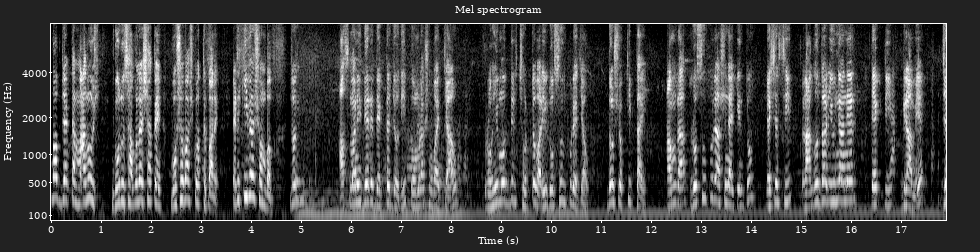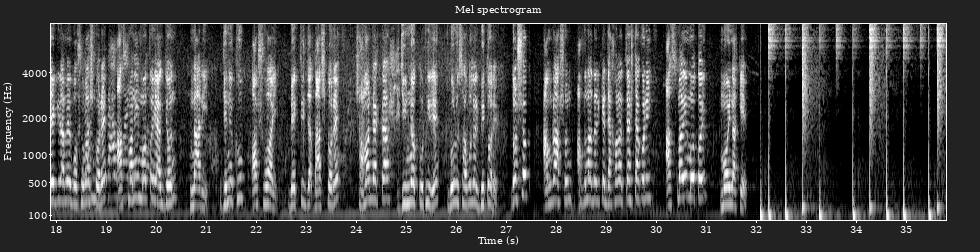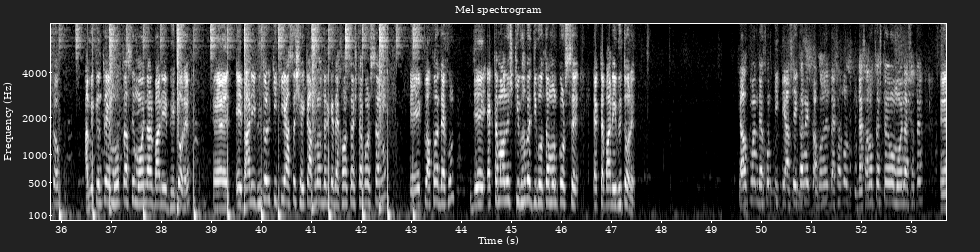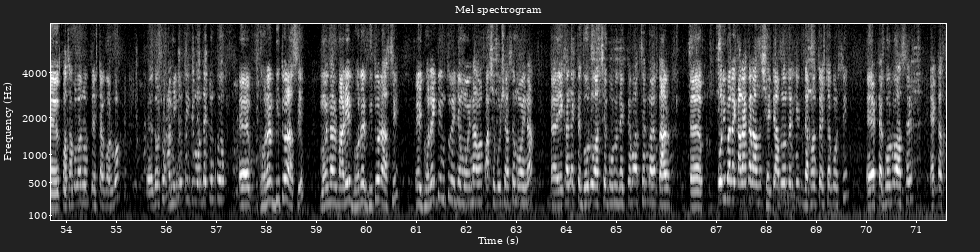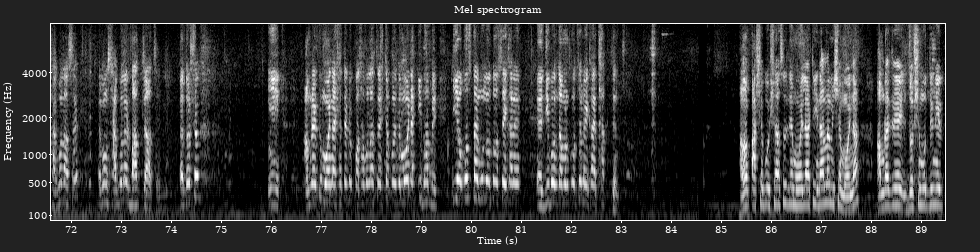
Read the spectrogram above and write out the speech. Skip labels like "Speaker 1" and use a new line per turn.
সম্ভব যে একটা মানুষ গরু, ছাগলের সাথে বসবাস করতে পারে? এটা কীভাবে সম্ভব? যদি আসমানিদের দেখতে যদি তোমরা সবাই চাও, রহিমদ্দির ছোট্ট বাড়ি রসুলপুরে যাও। দর্শক, ঠিক তাই। আমরা রসুলপুরে আসি নাই, কিন্তু এসেছি রাঘোদার ইউনিয়নের একটি গ্রামে। যে গ্রামে বসবাস করে আসমানির মতো একজন নারী, যিনি খুব অসহায় ব্যক্তি বাস করে, সামান্য একটা জীর্ণ কুঠিরে গরু, ছাগলের ভিতরে। দর্শক আমরা আসুন আপনাদেরকে দেখানোর চেষ্টা করি আসমানির মতোই ময়নাকে। আমি কিন্তু এই মুহূর্তে আছি ময়নার বাড়ির ভিতরে। এই বাড়ির ভিতরে কি কি আছে সেটা আপনাদেরকে দেখানোর চেষ্টা করছি আমি। একটু আপনারা দেখুন যে একটা মানুষ কীভাবে জীবনযাপন করছে একটা বাড়ির ভিতরে। দেখুন কি কি আছে এখানে। আপনাদের দেখা দেখানোর চেষ্টা করব ময়নার সাথে। কথা বলানোর চেষ্টা করব। দর্শক, আমি কিন্তু ইতিমধ্যে কিন্তু ঘরের ভিতর ময়নার বাড়ির ঘরের ভিতরে আছি। এই ঘরে কিন্তু এই যে ময়না, আমার পাশে বসে আছে ময়না। এখানে একটা গরু আছে, গরু দেখতে পাচ্ছেন মানে তার পরিবারে কারা কারা আছে সেটা আপনাদেরকে দেখানোর চেষ্টা করছি। একটা গরু আছে, একটা ছাগল আছে, এবং ছাগলের বাচ্চা আছে। দর্শক আমরা একটু ময়নার সাথে একটু কথা বলার চেষ্টা করি যে ময়না কীভাবে, কি অবস্থায় মূলত সে এখানে জীবন যাপন করছেন, এখানে থাকতেন আমার পাশে বসে আছে যে মহিলাটি ইনার নাম সে ময়না। আমরা যে জসিমুদ্দিনের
